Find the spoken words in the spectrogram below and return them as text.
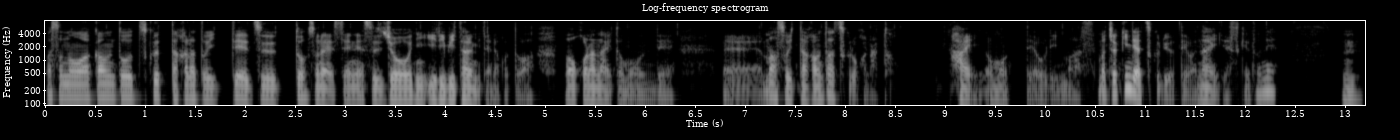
まあ、そのアカウントを作ったからといってずっとその SNS 上に入り浸るみたいなことはま起こらないと思うんで、えー、まあそういったアカウントは作ろうかなとはい、思っております。まあ、貯金では作る予定はないですけどね。うん。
